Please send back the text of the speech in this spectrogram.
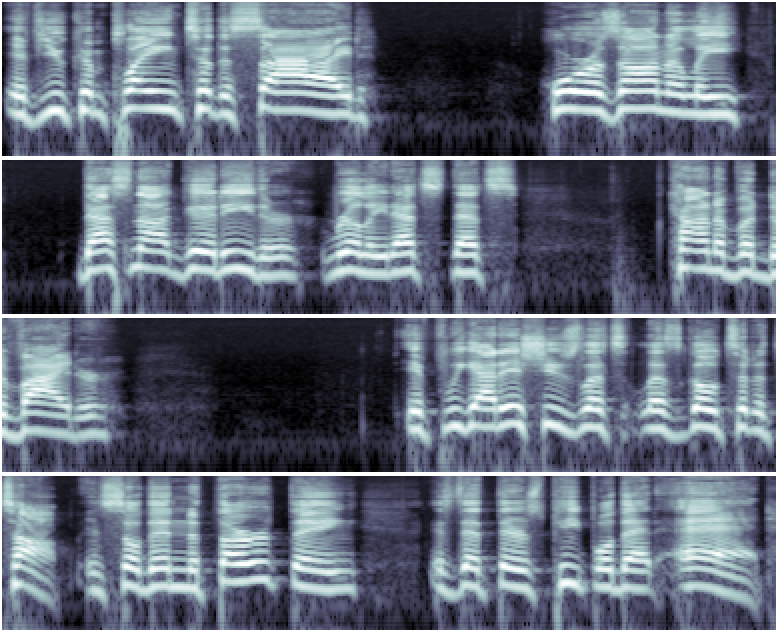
If you complain to the side horizontally, that's not good either. Really, that's that's kind of a divider. If we got issues, let's let's go to the top. And so then the third thing is that there's people that add.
